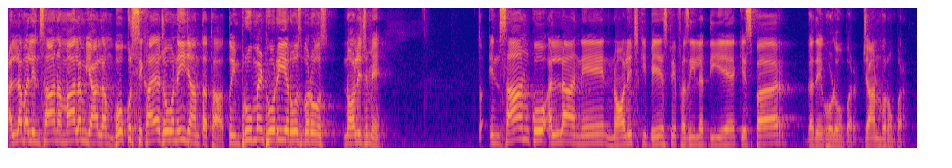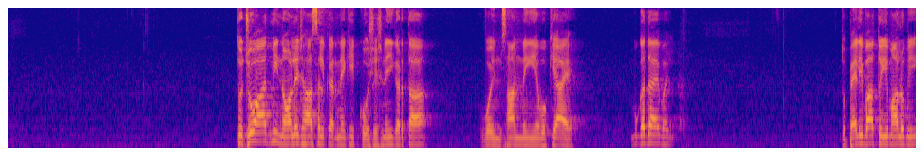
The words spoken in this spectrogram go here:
علم الانسان مالم یا عالم وہ کچھ سکھایا جو وہ نہیں جانتا تھا تو امپروومنٹ ہو رہی ہے روز بروز نالج میں تو انسان کو اللہ نے نالج کی بیس پہ فضیلت دی ہے کس پر گدے گھوڑوں پر جانوروں پر تو جو آدمی نالج حاصل کرنے کی کوشش نہیں کرتا وہ انسان نہیں ہے وہ کیا ہے وہ گدا ہے بھائی تو پہلی بات تو یہ معلوم ہی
